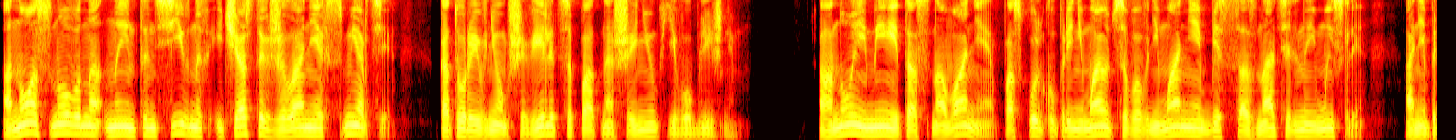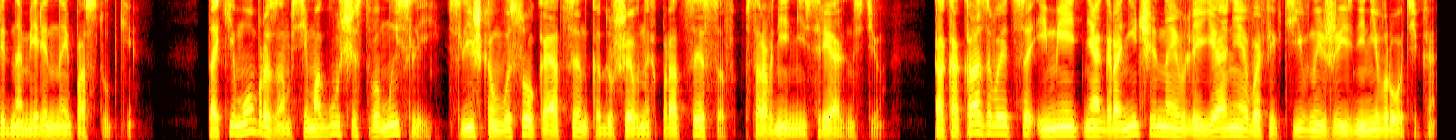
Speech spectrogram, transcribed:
Оно основано на интенсивных и частых желаниях смерти, которые в нем шевелятся по отношению к его ближним. Оно имеет основание, поскольку принимаются во внимание бессознательные мысли, а не преднамеренные поступки. Таким образом, всемогущество мыслей, слишком высокая оценка душевных процессов в сравнении с реальностью, как оказывается, имеет неограниченное влияние в эффективной жизни невротика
